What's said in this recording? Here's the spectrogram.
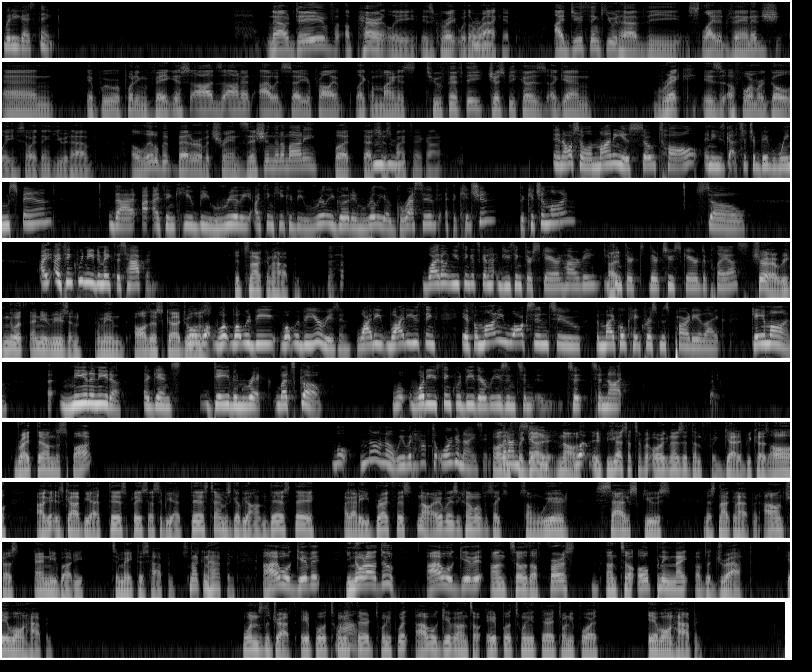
What do you guys think? Now, Dave apparently is great with a mm-hmm. racket. I do think you would have the slight advantage, and if we were putting Vegas odds on it, I would say you're probably like a minus 250, just because, again, Rick is a former goalie, so I think you would have a little bit better of a transition than Amani, but that's mm-hmm. just my take on it. And also, Amani is so tall and he's got such a big wingspan that I think he'd be really, I think he could be really good and really aggressive at the kitchen, the kitchen line So I, I think we need to make this happen. It's not going to happen. Why don't you think it's gonna? Do you think they're scared, Harvey? You I- think they're they're too scared to play us? Sure, we can go with any reason. I mean, all Well, schedules. what, what what would be what would be your reason? Why do you, why do you think if Amani walks into the Michael Kay Christmas party like game on, uh, me and Anita against Dave and Rick, let's go. Wh- what do you think would be their reason to to to not? Right there on the spot? Well, no, no, we would have to organize it. Well, but then I'm forget saying, it. No, what- if you guys have to organize it, then forget it because oh, it's got to be at this place. It has to be at this time. It's got to be on this day. I got to eat breakfast. No, everybody's gonna come up with like some weird, sad excuse, and it's not gonna happen. I don't trust anybody to make this happen. It's not gonna happen. I will give it. You know what I'll do? I will give it until the first, until opening night of the draft. It won't happen. When's the draft? April 23rd, 24th? I will give it until April 23rd, 24th. It won't happen.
